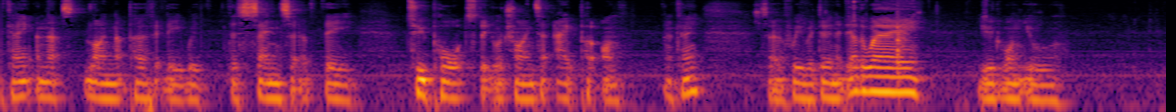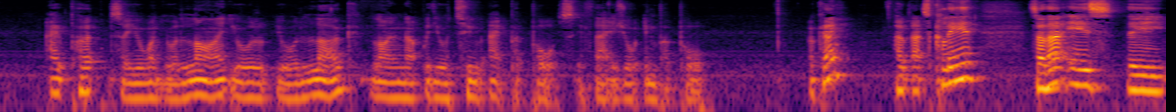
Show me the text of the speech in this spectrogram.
okay? And that's lining up perfectly with the center of the two ports that you're trying to output on, okay? So if we were doing it the other way, you'd want your output, so you want your line, your, your lug lining up with your two output ports, if that is your input port. Okay, hope that's clear. So that is the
